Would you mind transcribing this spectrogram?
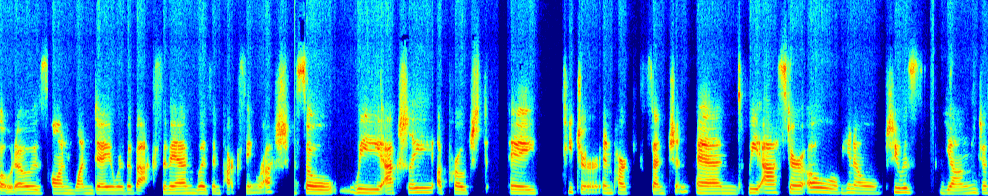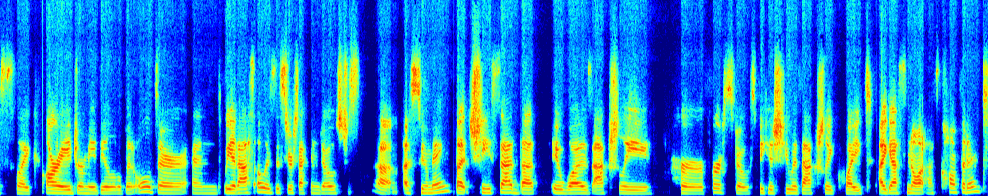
photos on one day where the Vaxivan was in Park St. Roch. So we actually approached a teacher in Park Extension and we asked her, oh, you know, she was young, just like our age or maybe a little bit older. And we had asked, Oh, is this your second dose? Just um, assuming. But she said that it was actually her first dose because she was actually quite, I guess, not as confident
